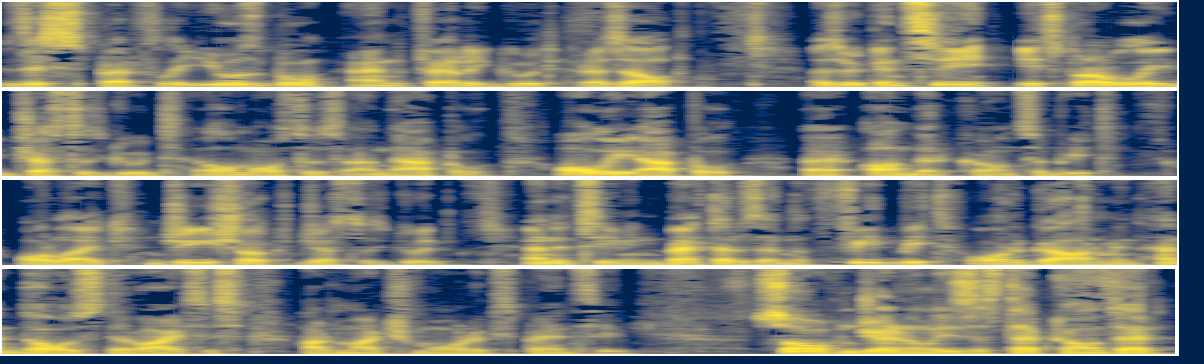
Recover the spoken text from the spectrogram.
this is perfectly usable and fairly good result. As you can see, it's probably just as good almost as an Apple, only Apple uh, undercounts a bit or like G-Shock just as good and it's even better than Fitbit or Garmin and those devices are much more expensive. So generally the step counter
